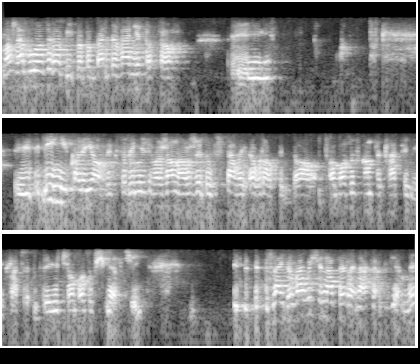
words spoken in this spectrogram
można było zrobić, bo bombardowanie to co yy, yy, linii kolejowych, którymi zwożono Żydów z całej Europy do obozów koncentracyjnych yy, czy obozów śmierci, znajdowały się na terenach, jak wiemy,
